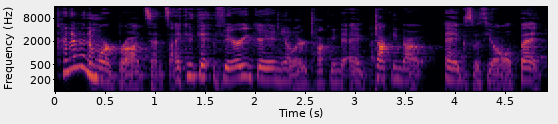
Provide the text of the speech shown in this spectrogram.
kind of in a more broad sense. I could get very granular talking to egg talking about eggs with y'all, but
